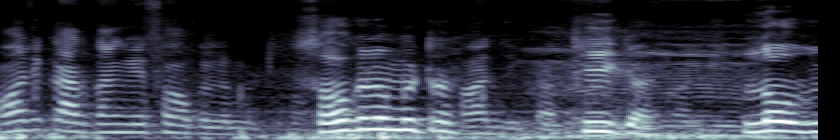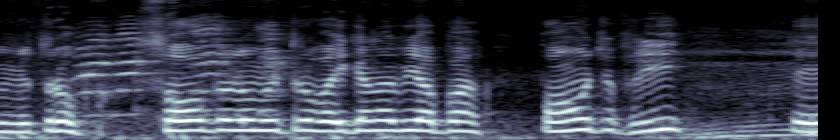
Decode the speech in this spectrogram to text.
ਪਹੁੰਚ ਕਰ ਦਾਂਗੇ 100 ਕਿਲੋਮੀਟਰ। 100 ਕਿਲੋਮੀਟਰ? ਹਾਂਜੀ ਕਰ ਠੀਕ ਆ। ਲਓ ਵੀ ਮਿੱਤਰੋ 100 ਕਿਲੋਮੀਟਰ ਬਾਈ ਕਹਿੰਦਾ ਵੀ ਆਪਾਂ ਪਹੁੰਚ ਫ੍ਰੀ ਤੇ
